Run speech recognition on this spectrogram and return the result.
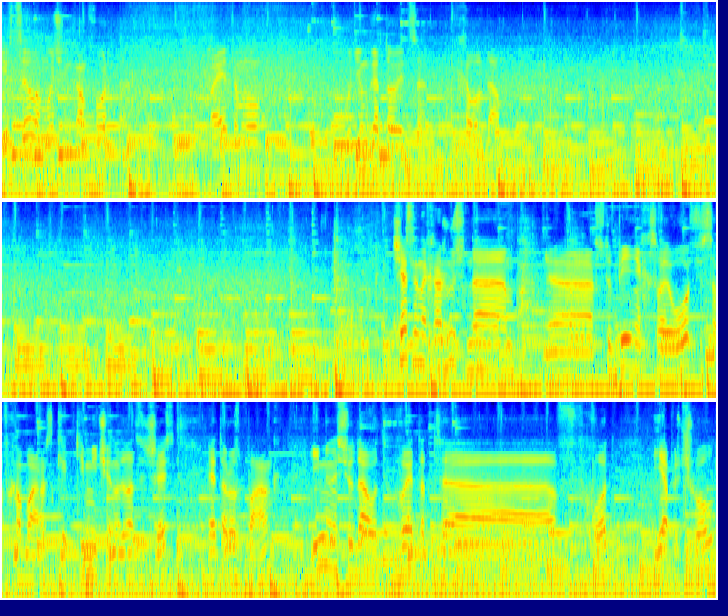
и в целом очень комфортно. Поэтому будем готовиться к холодам. Сейчас я нахожусь на э, ступенях своего офиса в Хабаровске, Кимичина 26, это Росбанк. Именно сюда, вот в этот э, вход я пришел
